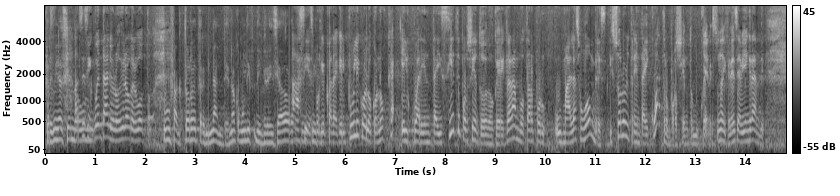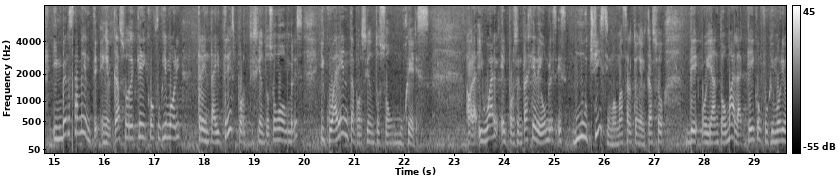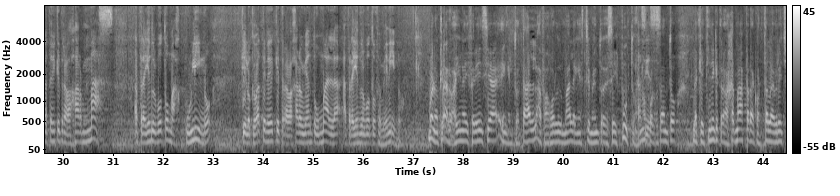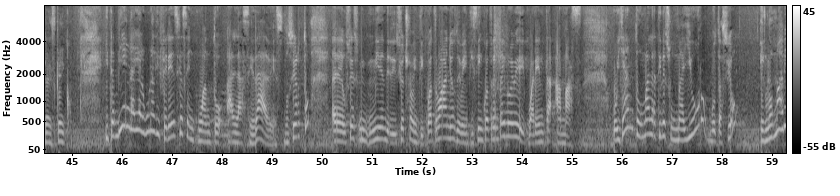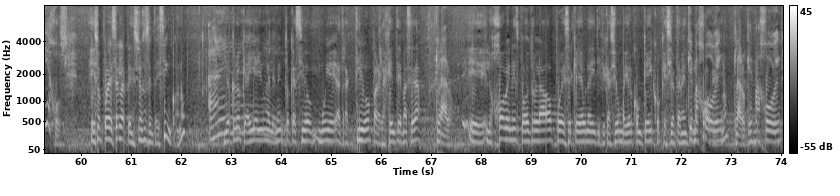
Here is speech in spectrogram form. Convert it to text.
termina siendo... Hace 50 años nos dieron el voto. Un factor determinante, ¿no? Como un diferenciador. Así es, porque para que el público lo conozca, el 47% de los que declaran votar por Humala son hombres y solo el 34% mujeres. Una diferencia bien grande. Inversamente, en el caso de Keiko Fujimori, 33% son hombres y 40% son mujeres. Ahora, igual el porcentaje de hombres es muchísimo más alto en el caso de Ollanta Humala. Keiko Fujimori va a tener que trabajar más atrayendo el voto masculino que lo que va a tener que trabajar Ollanta Humala atrayendo el voto femenino. Bueno, claro, hay una diferencia en el total a favor de Humala en este momento de seis puntos, ¿no? Por lo tanto, la que tiene que trabajar más para cortar la brecha es Keiko. Y también hay algunas diferencias en cuanto a las edades, ¿no es cierto? Eh, ustedes miden de 18 a 24 años, de 25 a 39 y de 40 a más. Ollanta Humala tiene su mayor votación en los más viejos. Eso puede ser la pensión 65, ¿no? Ah. Yo creo que ahí hay un elemento que ha sido muy atractivo para la gente de más edad. Claro. Eh, los jóvenes, por otro lado, puede ser que haya una identificación mayor con Keiko, que ciertamente que es más joven, claro, que es más joven.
